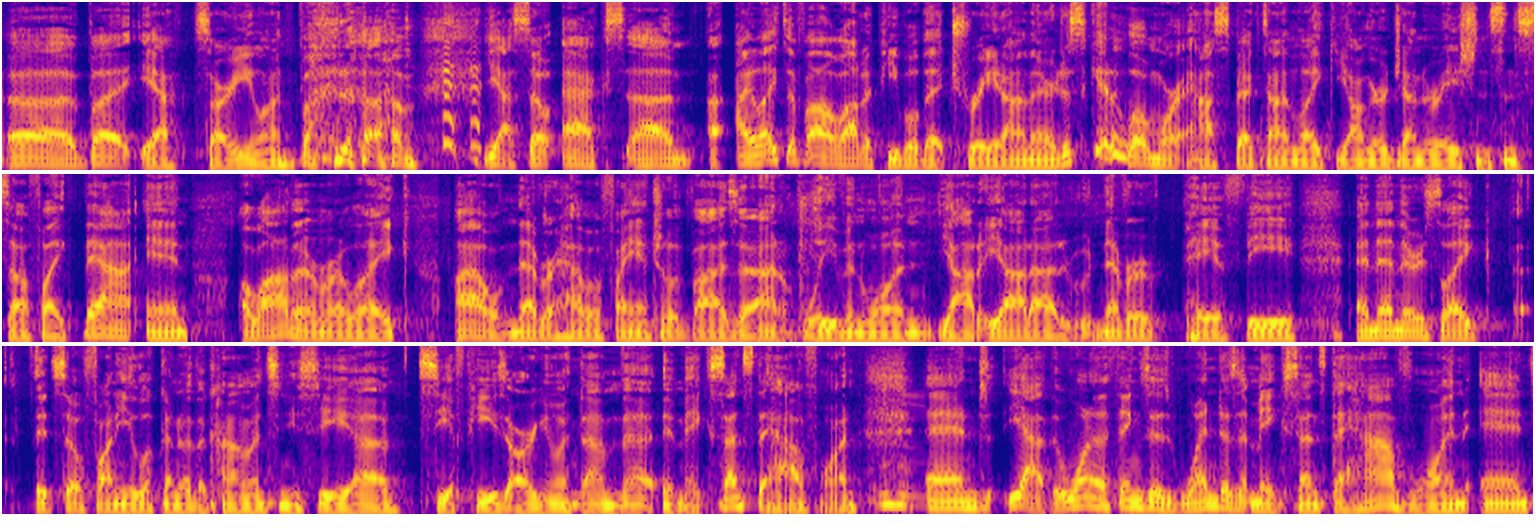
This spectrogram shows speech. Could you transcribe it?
uh, but yeah, sorry, Elon. But um, yeah, so X. Um, I, I, like to follow a lot of people that trade on there just to get a little more aspect on like younger generations and stuff like that. And a lot of them are like, I'll never have a financial advisor. I don't believe in one, yada, yada. I would never pay a fee. And then there's like, it's so funny. You look under the comments and you see uh, CFPs arguing with them that it makes sense to have one. Mm-hmm. And yeah, the, one of the things is when does it make sense to have one? And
